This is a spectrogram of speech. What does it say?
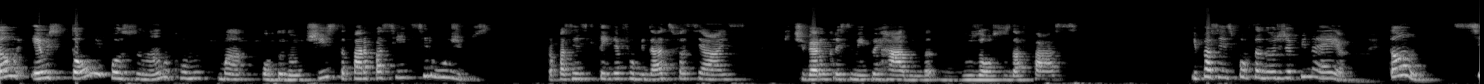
Então, eu estou me posicionando como uma ortodontista para pacientes cirúrgicos, para pacientes que têm deformidades faciais, que tiveram um crescimento errado dos ossos da face, e pacientes portadores de apneia. Então, se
